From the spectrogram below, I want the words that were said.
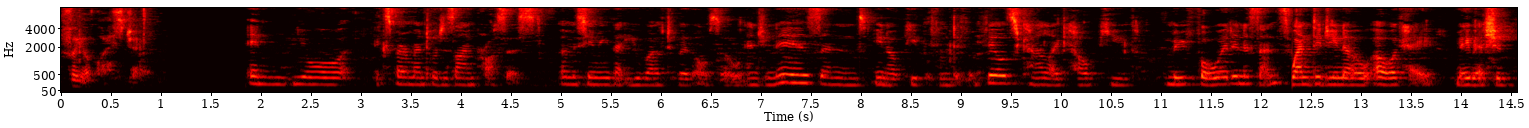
for your question. In your experimental design process, I'm assuming that you worked with also engineers and you know people from different fields to kind of like help you move forward in a sense. When did you know? Oh, okay, maybe I should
